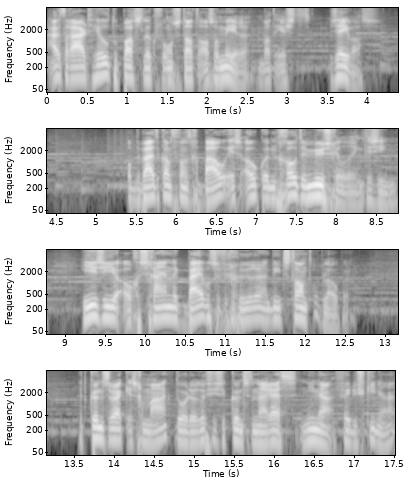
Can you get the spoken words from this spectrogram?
Uiteraard heel toepasselijk voor een stad als Almere, wat eerst zee was. Op de buitenkant van het gebouw is ook een grote muurschildering te zien. Hier zie je ogenschijnlijk bijbelse figuren die het strand oplopen. Het kunstwerk is gemaakt door de Russische kunstenares Nina Feduskina.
